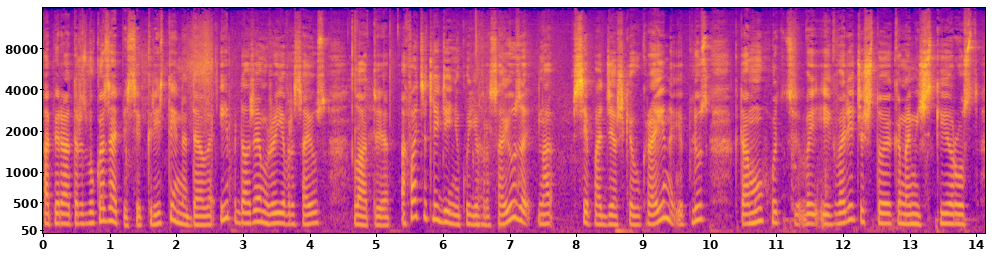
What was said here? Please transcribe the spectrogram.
оператор звукозаписи Кристина Делла. И продолжаем уже Евросоюз Латвия. А хватит ли денег у Евросоюза на все поддержки Украины и плюс к тому, хоть вы и говорите, что экономический рост –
